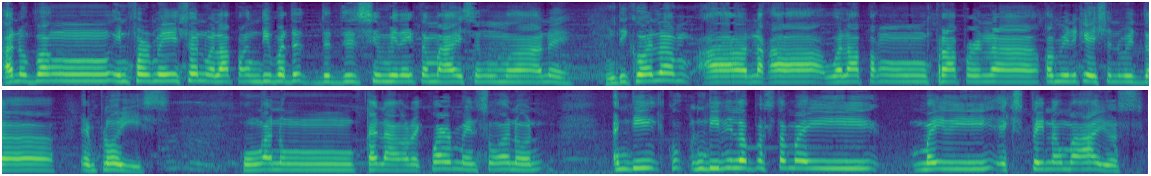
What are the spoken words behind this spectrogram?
ano bang information, wala pang hindi ba disseminate na maayos yung mga ano eh. Hindi ko alam, ah, naka, wala pang proper na communication with the employees. Kung anong kailangan requirements, kung ano, hindi, hindi nila basta may, may explain ng maayos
